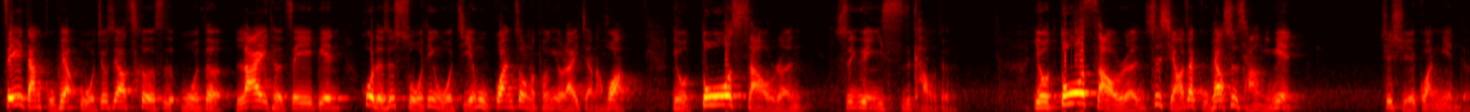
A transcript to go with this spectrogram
这一档股票，我就是要测试我的 Light 这一边，或者是锁定我节目观众的朋友来讲的话。有多少人是愿意思考的？有多少人是想要在股票市场里面去学观念的？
